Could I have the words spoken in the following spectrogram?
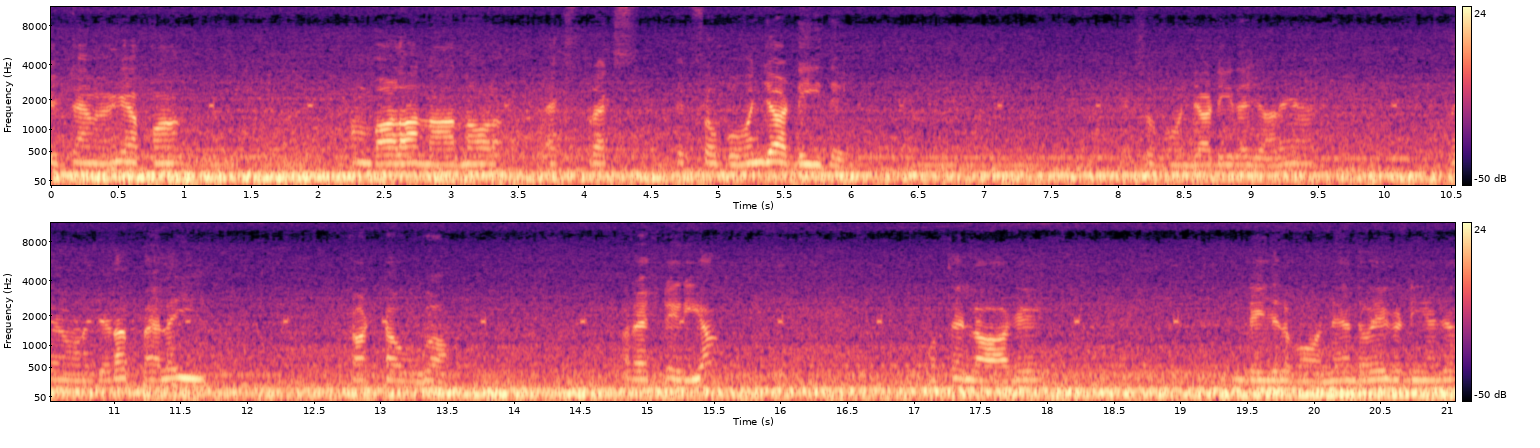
ਇਸ ਟਾਈਮ ਹੈਗੇ ਆਪਾਂ ਅੰਬਾਲਾ ਨਾਰਨੌਲ ਐਕਸਪ੍ਰੈਸ 152 ਡੀ ਤੇ। 152 ਡੀ ਤੇ ਜਾ ਰਹੇ ਆ ਤੇ ਹੁਣ ਜਿਹੜਾ ਪਹਿਲਾਂ ਹੀ ਕੱਟ ਆਊਗਾ। ਰੈਸਟ ਏਰੀਆ ਉੱਥੇ ਲਾ ਕੇ ਡੀਜ਼ਲ ਪਵਾਉਂਦੇ ਆ ਦੋਏ ਗੱਡੀਆਂ 'ਚ।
